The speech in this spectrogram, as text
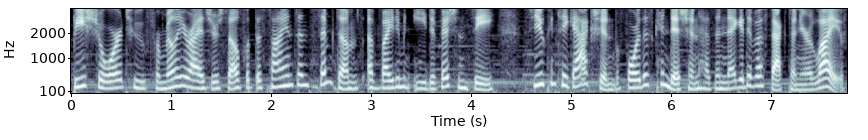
Be sure to familiarize yourself with the signs and symptoms of vitamin E deficiency so you can take action before this condition has a negative effect on your life.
